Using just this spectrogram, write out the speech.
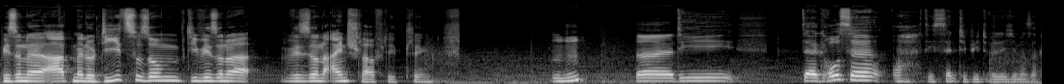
wie so eine Art Melodie zu summen, die wie so eine wie so ein Einschlaflied klingt. Mhm. Äh, die. Der große. Ach, die Centipede will ich immer sagen.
